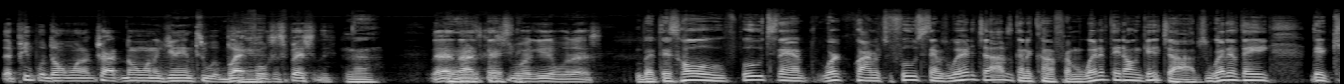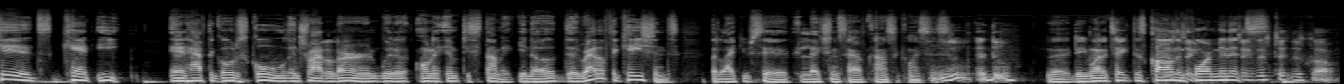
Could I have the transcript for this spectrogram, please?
that people don't want to try, don't want to get into with black folks, especially. No. That's Yeah, not because you want to get in with us. But this whole food stamp work requirements for food stamps, where the jobs going to come from? What if they don't get jobs? What if they their kids can't eat and have to go to school and try to learn with a, on an empty stomach? You know the ramifications. But like you said, elections have consequences. They do. They do. Uh, do you want to take this call Let's in take- four let's minutes? Take, let's take this call.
